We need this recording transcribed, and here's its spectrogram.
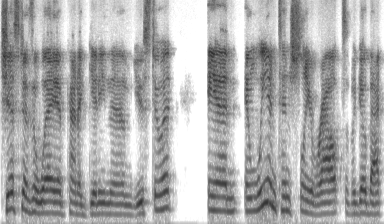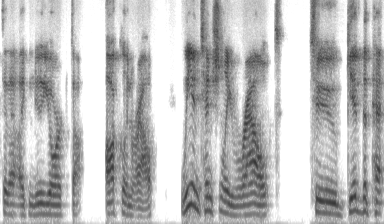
just as a way of kind of getting them used to it. And and we intentionally route if we go back to that like new york to auckland route we intentionally route to give the pet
